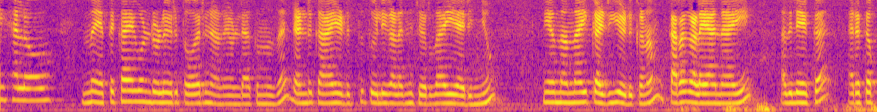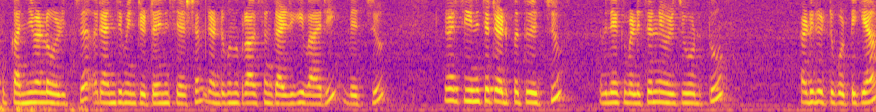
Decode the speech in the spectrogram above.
ഹായ് ഹലോ. ഇന്ന് ഏത്തക്കായ കൊണ്ടുള്ള ഒരു തോരനാണ് ഉണ്ടാക്കുന്നത്. രണ്ട് കായ എടുത്ത് തൊലി കളഞ്ഞ് ചെറുതായി അരിഞ്ഞു. ഇനി അത് നന്നായി കഴുകിയെടുക്കണം. കറ കളയാനായി അതിലേക്ക് അരക്കപ്പ് കഞ്ഞിവെള്ളം ഒഴിച്ച് ഒരു അഞ്ച് മിനിറ്റ് ഇട്ടതിന് ശേഷം രണ്ട് മൂന്ന് പ്രാവശ്യം കഴുകി വാരി വെച്ചു. ഒരു ചീനിച്ചട്ടി അടുപ്പത്ത് വെച്ചു. അതിലേക്ക് വെളിച്ചെണ്ണ ഒഴിച്ചു കൊടുത്തു. കടുകിട്ട് പൊട്ടിക്കാം.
